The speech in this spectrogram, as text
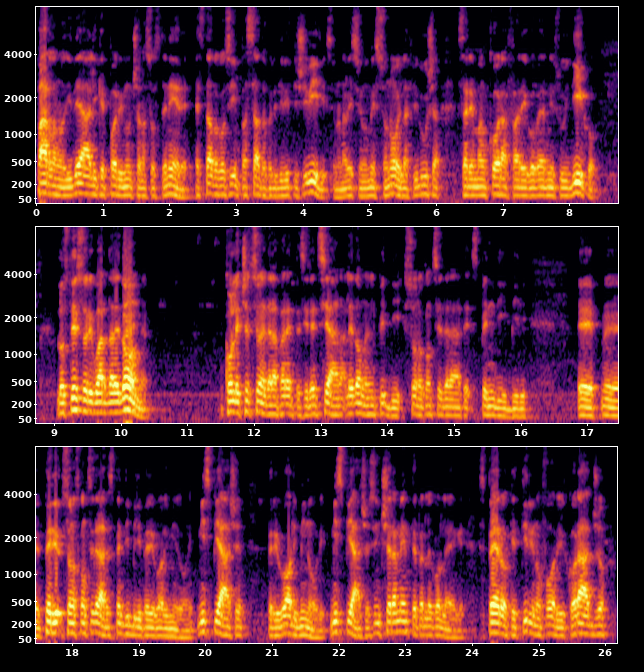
Parlano di ideali che poi rinunciano a sostenere. È stato così in passato per i diritti civili, se non avessimo messo noi la fiducia saremmo ancora a fare i governi sui dico. Lo stesso riguarda le donne. Con l'eccezione della parentesi renziana, le donne nel PD sono considerate spendibili eh, eh, per, sono considerate spendibili per i ruoli minori. Mi spiace per i ruoli minori, mi spiace sinceramente per le colleghe, spero che tirino fuori il coraggio.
